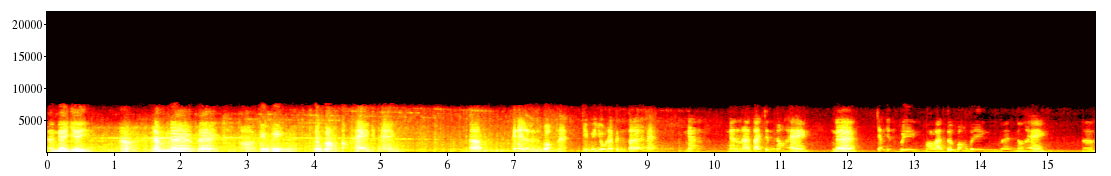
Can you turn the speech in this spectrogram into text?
là nghề gì? Đó làm nghề về uh, chuyên viên tư vấn ngân hàng chẳng hạn. À, cái này là lĩnh vực nè chị ví dụ là kinh tế nè ngành ngành là tài chính ngân hàng nghề giao dịch viên hoặc là tư vấn viên về ngân hàng. À,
